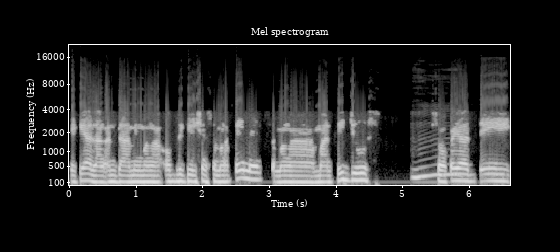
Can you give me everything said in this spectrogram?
Eh kaya lang, ang daming mga obligations sa mga payments, sa mga monthly dues, Mm. So kaya they,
